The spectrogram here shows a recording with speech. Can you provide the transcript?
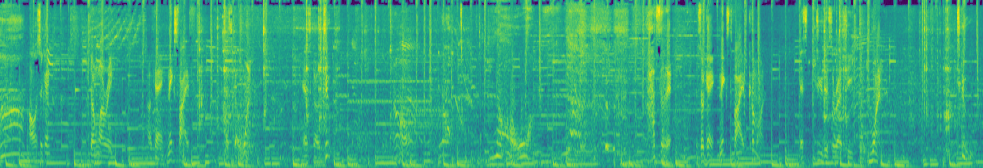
Oh, oh it's okay. Don't worry. Okay, next five. Let's go. One. Let's go. Two. No. No. No. Hustle it. It's okay. Next five. Come on. Let's do this, Arashi. One. Two.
